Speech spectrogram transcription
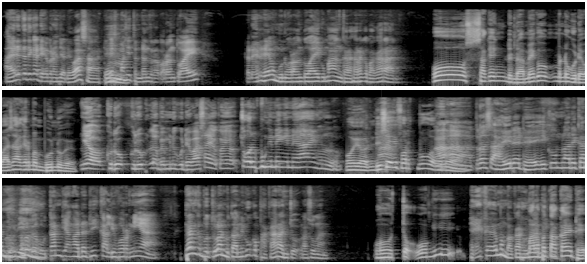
Akhirnya ketika dia beranjak dewasa, dia Hmm. masih dendam terhadap orang tuanya. Dan akhirnya dia membunuh orang tua iku mang gara-gara kebakaran. Oh, saking dendamnya ku menunggu dewasa akhirnya membunuh ya. Ya, kudu kudu lebih menunggu dewasa ya kayak cuk pun ngene ngene ae ngono lho. Oh iya, dhisik effortmu kok Ah, ngono ya. ah. terus akhirnya dia iku melarikan diri ke hutan yang ada di California. Dan kebetulan hutan itu kebakaran, cuk, langsungan. Oh, cuk wong iki Dek kayak membakar hutan. malah petakae dhek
